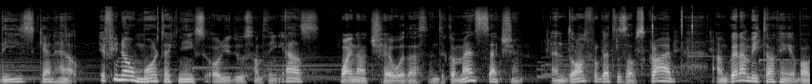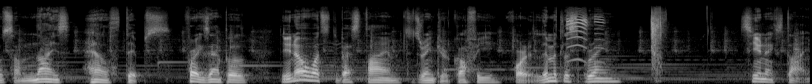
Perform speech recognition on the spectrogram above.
these can help. If you know more techniques or you do something else, why not share with us in the comments section? And don't forget to subscribe, I'm gonna be talking about some nice health tips. For example, do you know what's the best time to drink your coffee for a limitless brain? See you next time.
